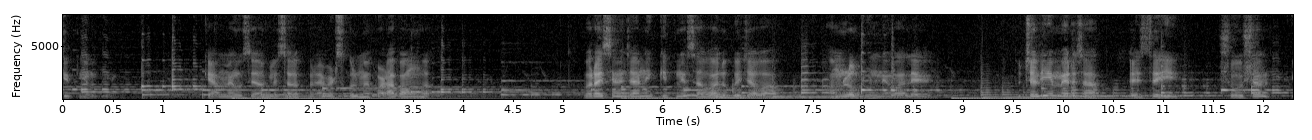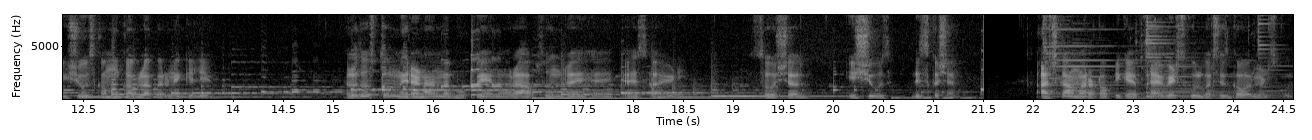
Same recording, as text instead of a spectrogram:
कितनी होगी? क्या मैं उसे अगले साल प्राइवेट स्कूल में पढ़ा पाऊँगा? और ऐसे न जाने कितने सवालों के जवाब हम लोग ढूँढने वाले हैं। तो चलिए मेरे साथ ऐसे ही सोशल इश्यूज़ का मुकाबला करने के लिए। हेलो दोस्तों, मेरा नाम है भूपेन और आप सुन रहे हैं S I D social issues discussion आज का हमारा टॉपिक है private school versus government school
